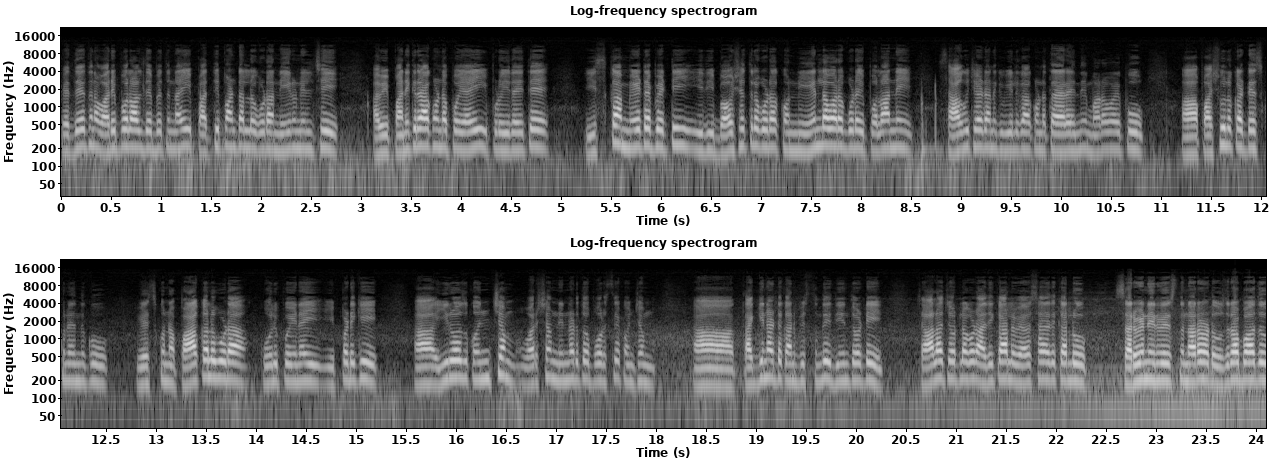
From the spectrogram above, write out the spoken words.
పెద్ద ఎత్తున వరి పొలాలు దెబ్బతిన్నాయి. పత్తి పంటల్లో కూడా నీరు నిలిచి అవి పనికి రాకుండా పోయాయి. ఇప్పుడు ఇదైతే ఇసుక మేట పెట్టి ఇది భవిష్యత్తులో కూడా కొన్ని ఏళ్ళ వరకు కూడా ఈ పొలాన్ని సాగు చేయడానికి వీలు కాకుండా తయారైంది. మరోవైపు పశువులు కట్టేసుకునేందుకు వేసుకున్న పాకలు కూడా కూలిపోయినాయి. ఇప్పటికీ ఈరోజు కొంచెం వర్షం నిన్నటితో పోలిస్తే కొంచెం తగ్గినట్టు కనిపిస్తుంది. దీంతో చాలా చోట్ల కూడా అధికారులు వ్యవసాయ అధికారులు సర్వే నిర్వహిస్తున్నారు. అటు హుజరాబాదు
